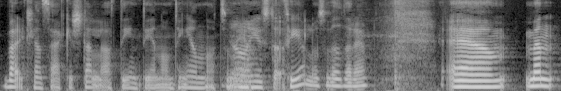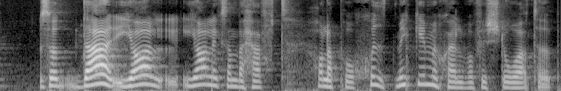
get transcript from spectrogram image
verkligen säkerställa att det inte är någonting annat som Ja, är fel och så vidare. Ehm, men så där, jag, har liksom behövt hålla på skitmycket i mig själv och förstå typ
